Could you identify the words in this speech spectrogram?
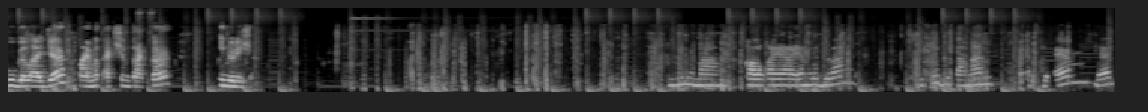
Google aja Climate Action Tracker Indonesia. Jadi memang kalau kayak yang lo bilang itu di tangan SDM dan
